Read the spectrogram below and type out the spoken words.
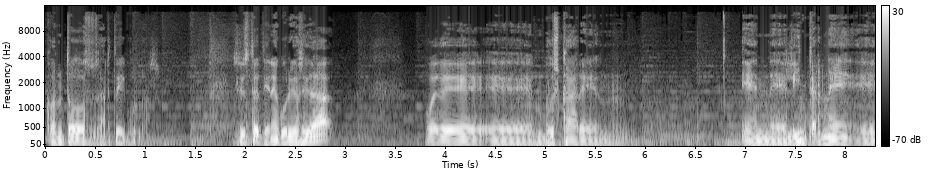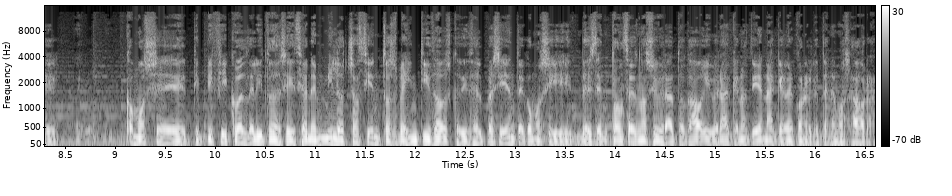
con todos sus artículos. Si usted tiene curiosidad, puede eh, buscar en, en el Internet eh, cómo se tipificó el delito de sedición en 1822, que dice el presidente, como si desde entonces no se hubiera tocado, y verá que no tiene nada que ver con el que tenemos ahora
